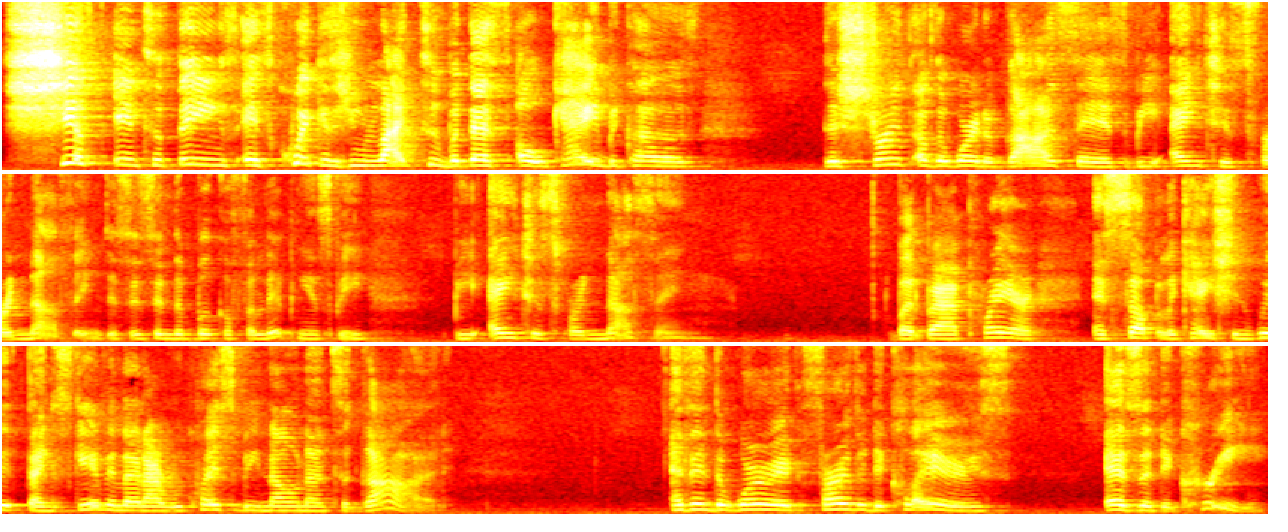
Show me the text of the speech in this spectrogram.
shift into things as quick as you like to, but that's okay because the strength of the word of God says, be anxious for nothing. This is in the book of Philippians. Be, be anxious for nothing. But by prayer and supplication with thanksgiving, let our requests be known unto God. And then the word further declares as a decree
